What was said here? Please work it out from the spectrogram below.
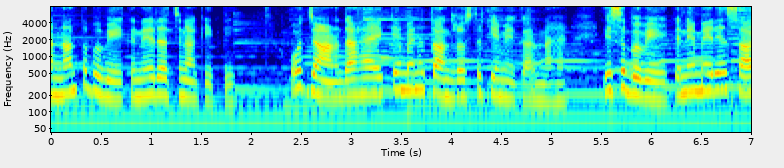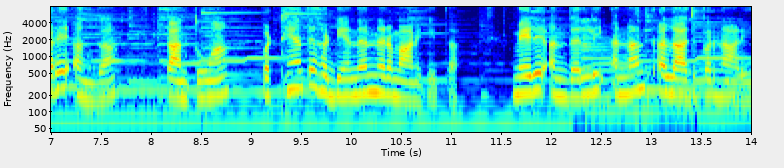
ਅਨੰਤ ਵਿਵੇਕ ਨੇ ਰਚਨਾ ਕੀਤੀ। ਉਹ ਜਾਣਦਾ ਹੈ ਕਿ ਮੈਨੂੰ ਤੰਦਰੁਸਤ ਕਿਵੇਂ ਕਰਨਾ ਹੈ। ਇਸ ਵਿਵੇਕ ਨੇ ਮੇਰੇ ਸਾਰੇ ਅੰਗਾਂ, ਤੰਤੂਆਂ, ਪੱਠਿਆਂ ਤੇ ਹੱਡੀਆਂ ਦਾ ਨਿਰਮਾਣ ਕੀਤਾ। ਮੇਰੇ ਅੰਦਰਲੀ ਅਨੰਤ ਇਲਾਜ ਪ੍ਰਣਾਲੀ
